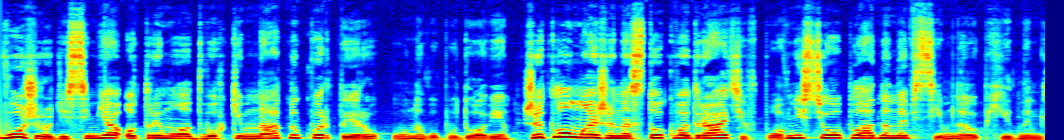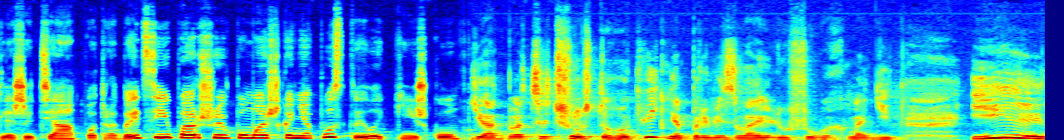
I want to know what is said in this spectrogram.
В Ужгороді сім'я отримала двохкімнатну квартиру у новобудові. Житло майже на 100 квадратів, повністю обладнане всім необхідним для життя. По традиції першої в помешкання пустили кішку. Я 26 квітня привезла Ілюшу в Ахмадіт. І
